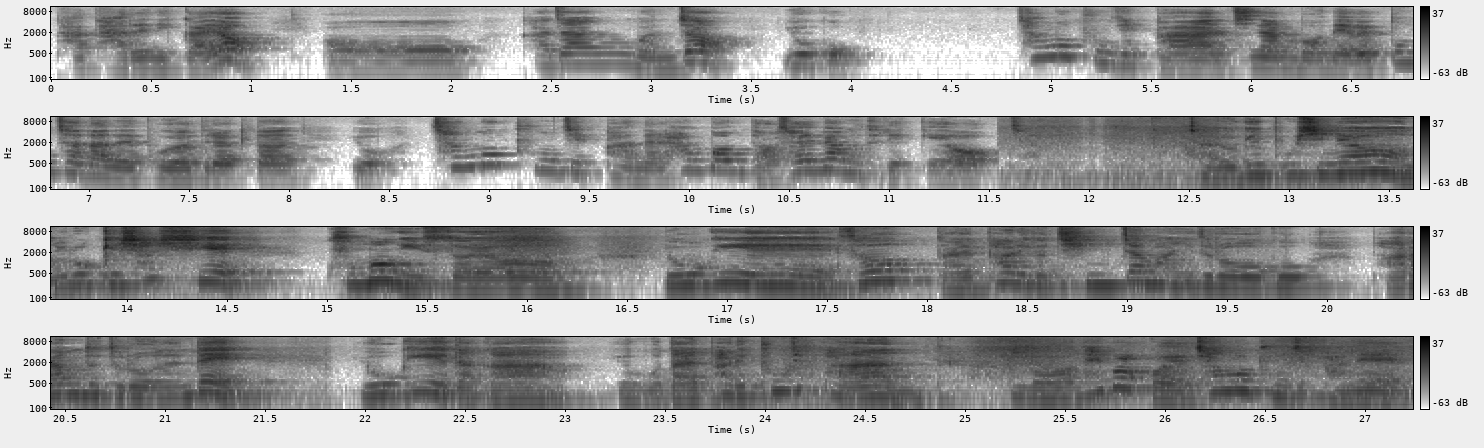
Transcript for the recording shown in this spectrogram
다 다르니까요. 어, 가장 먼저 요거 창문 풍지판 지난번에 외풍 차단을 보여드렸던 요 창문 풍지판을 한 번 더 설명을 드릴게요. 자, 자 여기 보시면 이렇게 샤시에 구멍이 있어요 여기에서 날파리가 진짜 많이 들어오고 바람도 들어오는데 여기에다가 요 날파리 풍지판 한번 해볼 거예요 창문 풍지판을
